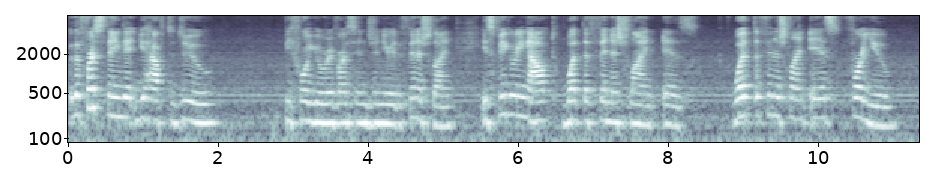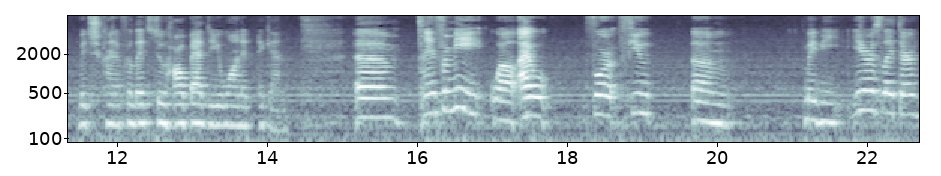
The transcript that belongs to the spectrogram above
the first thing that you have to do before you reverse engineer the finish line is figuring out what the finish line is. What the finish line is for you, which kind of relates to how bad do you want it again. Um, and for me, well, I for a few um, maybe years later,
